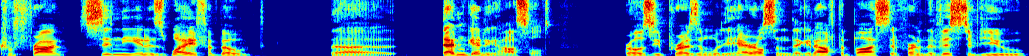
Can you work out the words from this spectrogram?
confront Sidney and his wife about the them getting hustled, Rosie Perez and Woody Harrelson. They get off the bus in front of the Vista View,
